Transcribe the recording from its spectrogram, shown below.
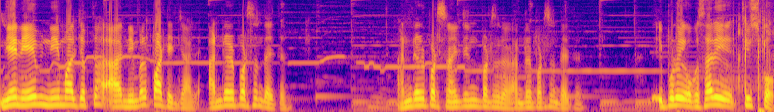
నేను ఏమి నియమాలు చెప్తా ఆ నియమాలు పాటించాలి. హండ్రెడ్ పర్సెంట్ అవుతుంది. Hundred percent nineteen percent hundred percent అవుతుంది. ఇప్పుడు ఒకసారి తీసుకో.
